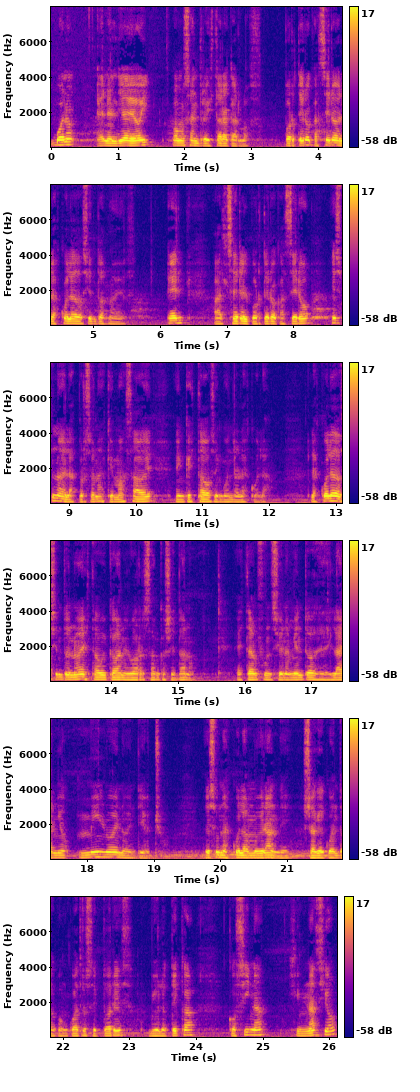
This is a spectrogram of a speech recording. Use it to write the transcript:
Bueno, en el día de hoy vamos a entrevistar a Carlos, portero casero de la escuela 209. Él, al ser el portero casero, es una de las personas que más sabe en qué estado se encuentra la escuela. La escuela 209 está ubicada en el barrio San Cayetano. Está en funcionamiento desde el año 1998. Es una escuela muy grande, ya que cuenta con cuatro sectores, biblioteca, cocina, gimnasio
